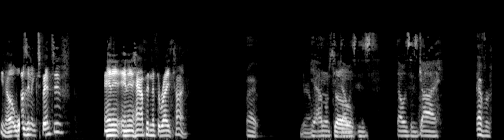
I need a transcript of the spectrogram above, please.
You know, it wasn't expensive, and it and it happened at the right time. right know? yeah. I don't think that was his that was his guy ever.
